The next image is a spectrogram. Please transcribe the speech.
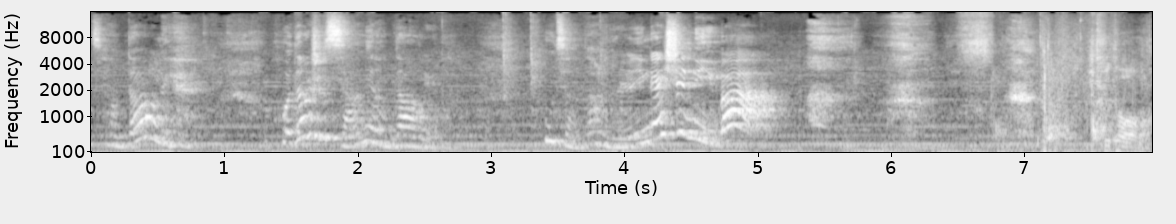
讲道理？我倒是想讲道理的。不讲道理的人应该是你吧？石头，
